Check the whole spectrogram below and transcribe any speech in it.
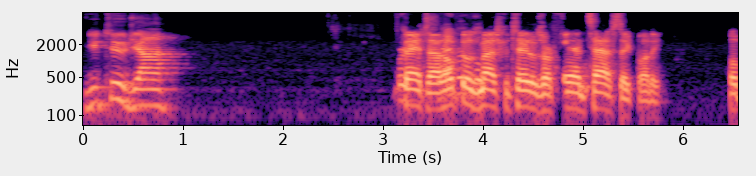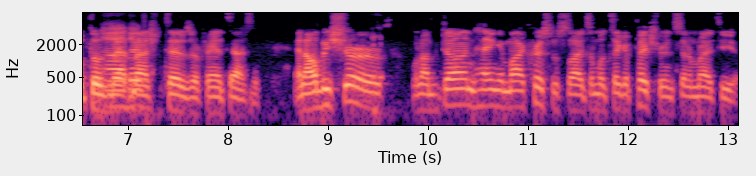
You too, John. Fantastic. I hope those mashed potatoes are fantastic, buddy. Hope those uh, mashed potatoes are fantastic. And I'll be sure when I'm done hanging my Christmas lights, I'm going to take a picture and send them right to you.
